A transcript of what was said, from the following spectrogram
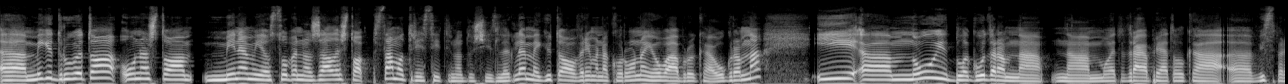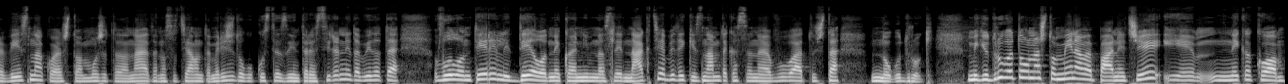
Е, меѓу другото, она што мене ми е особено жал е што само 30 на души излегле, меѓутоа во време на корона и оваа бројка е огромна. И е, многу и благодарам на на мојата драга пријателка е, Виспре Весна, која што можете да најдете на социјалните мрежи доколку сте заинтересирани да бидете волонтери или дел од некоја нивна следна акција, бидејќи знам дека се најавуваат уште многу други. Меѓу другото, она што мене ме паничи и некако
